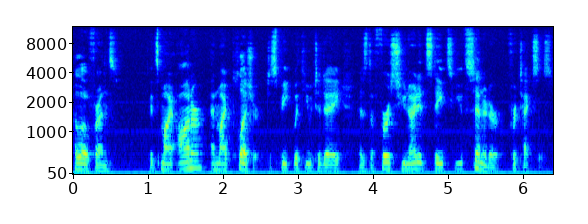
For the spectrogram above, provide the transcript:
Hello, friends. It's my honor and my pleasure to speak with you today as the first United States Youth Senator for Texas.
